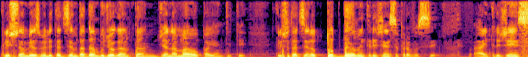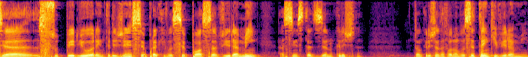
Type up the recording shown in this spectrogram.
Krishna mesmo ele está dizendo, Dadambu Jogantan Janamam Upayantite. Krishna está dizendo, eu estou dando inteligência para você. A inteligência superior, a inteligência para que você possa vir a mim. Assim está dizendo Krishna. Então Krishna está falando, você tem que vir a mim.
